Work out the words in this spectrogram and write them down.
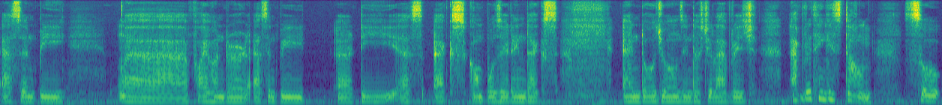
S&P uh, 500 S&P uh, TSX composite index and Dow Jones industrial average everything is down. So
